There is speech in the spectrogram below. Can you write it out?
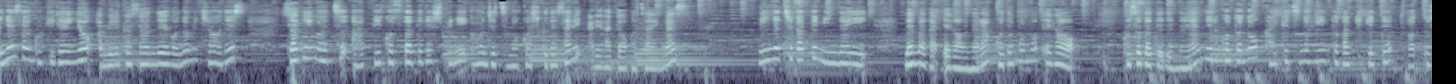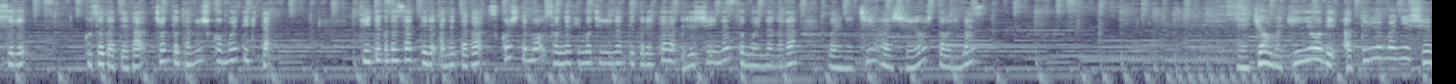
皆さんごきげんよう。アメリカサンデーゴのみちょうです。3月ハッピー子育てレシピに本日もお越しくださりありがとうございます。みんな違ってみんないい。ママが笑顔なら子供も笑顔。子育てで悩んでることの解決のヒントが聞けてほっとする。子育てがちょっと楽しく思えてきた。聞いてくださってるあなたが少しでもそんな気持ちになってくれたら嬉しいなと思いながら毎日配信をしております。えー、今日は金曜日、あっという間に週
